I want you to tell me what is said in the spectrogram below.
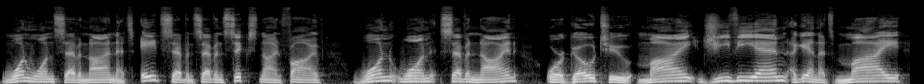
1179. That's 877 695 1179. Or go to mygvn. Again, that's mygvn.com.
